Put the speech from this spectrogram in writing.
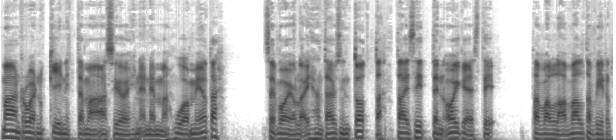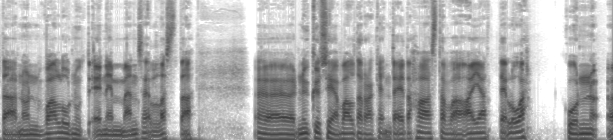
mä oon ruvennut kiinnittämään asioihin enemmän huomiota, se voi olla ihan täysin totta, tai sitten oikeasti tavallaan valtavirtaan on valunut enemmän sellaista ö, nykyisiä valtarakenteita haastavaa ajattelua, kun ö,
